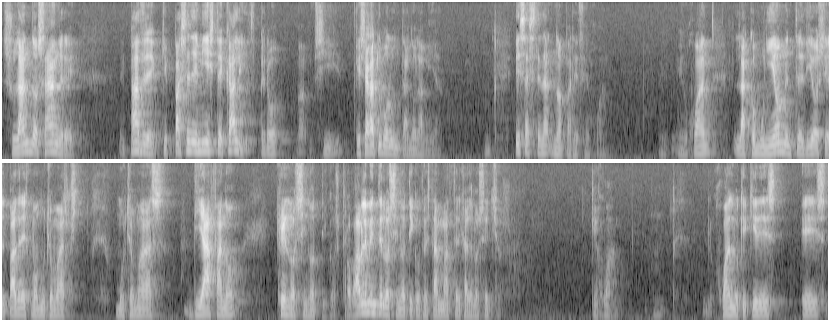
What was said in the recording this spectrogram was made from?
sudando sangre, Padre, que pase de mí este cáliz, pero ah, si que se haga tu voluntad, no la mía. Esa escena no aparece en Juan. En Juan la comunión entre Dios y el Padre es como mucho más, mucho más diáfano que los sinópticos. Probablemente los sinópticos están más cerca de los hechos que Juan. Juan lo que quiere es,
